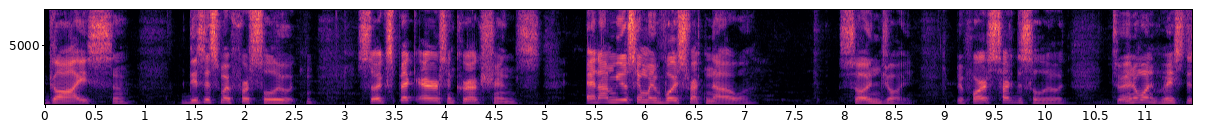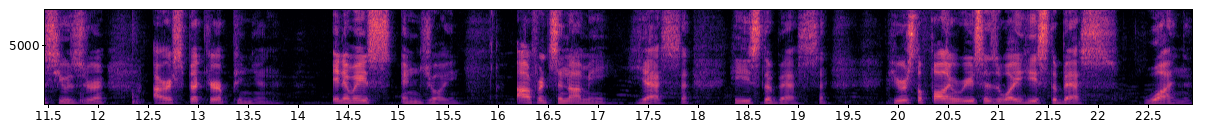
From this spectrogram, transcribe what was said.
Guys, this is my first salute, so expect errors and corrections. And I'm using my voice right now, so enjoy. Before I start the salute, to anyone who hates this user, I respect your opinion. Anyways, enjoy. Alfred Tsunami, yes, he's the best. Here's the following reasons why he's the best. 1.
